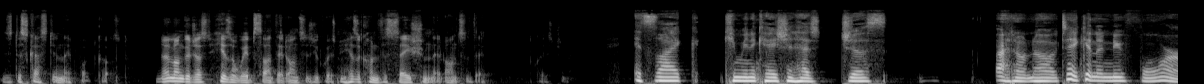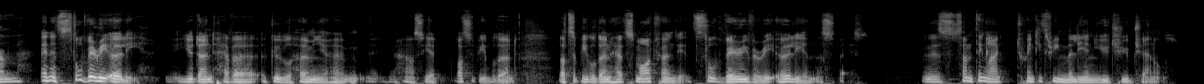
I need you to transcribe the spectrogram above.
is discussed in that podcast. No longer just here's a website that answers your question. Here's a conversation that answers that question. It's like communication has just, I don't know, taken a new form. And it's still very early. You don't have a, a Google Home in your home in your house yet. Lots of people don't. Lots of people don't have smartphones yet. It's still very, very early in this space. There's something like 23 million YouTube channels,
